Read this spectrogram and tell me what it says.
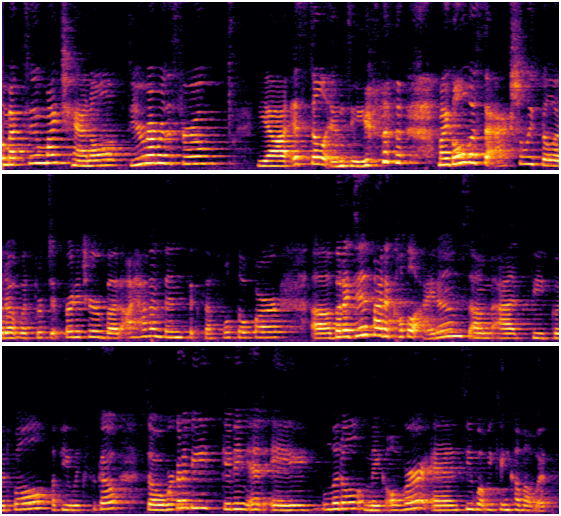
welcome back to my channel. Do you remember this room? Yeah, it's still empty. my goal was to actually fill it up with thrifted furniture, but I haven't been successful so far. Uh, but I did find a couple items um, at the Goodwill a few weeks ago. So we're gonna be giving it a little makeover and see what we can come up with.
